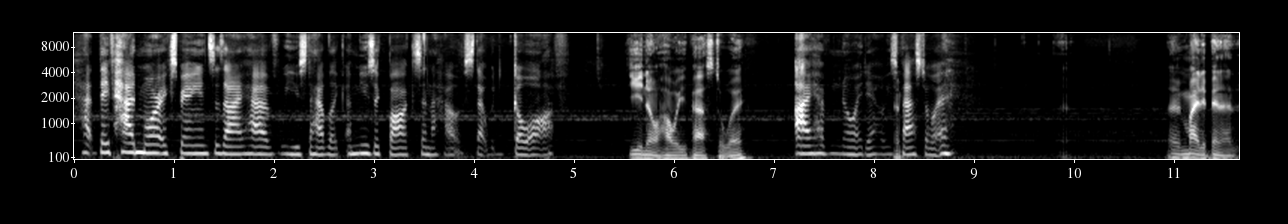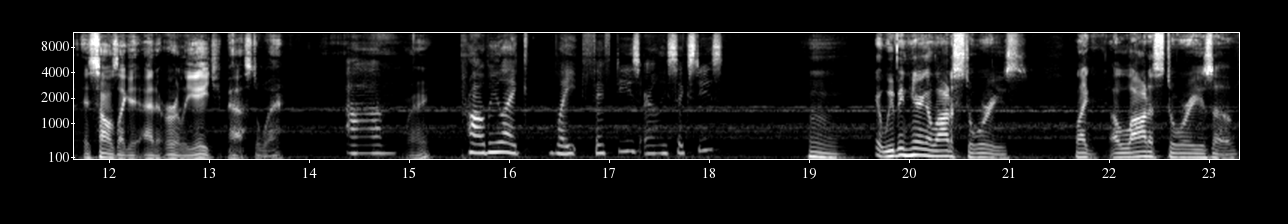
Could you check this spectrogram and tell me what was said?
ha- they've had more experiences than I have. We used to have like a music box in the house that would go off. Do you know how he passed away? I have no idea how he's passed away. It might have been. At, it sounds like at an early age he passed away, Um, right? probably like late 50s, early 60s. Hmm. Yeah, we've been hearing a lot of stories, like a lot of stories of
